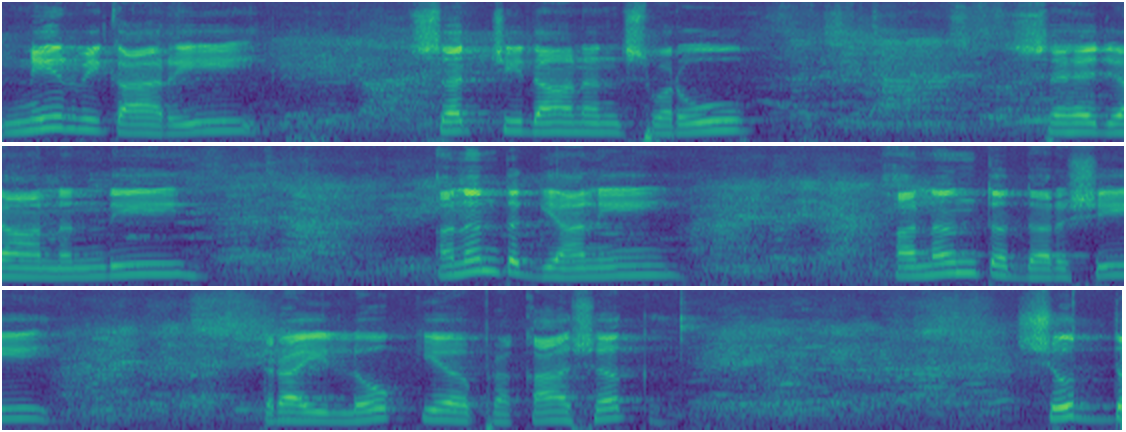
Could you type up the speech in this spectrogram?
निर्विकारी सच्चिदानंद स्वरूप सहजानंदी अनंत ज्ञानी अनंतदर्शी त्रैलोक्य प्रकाशक शुद्ध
